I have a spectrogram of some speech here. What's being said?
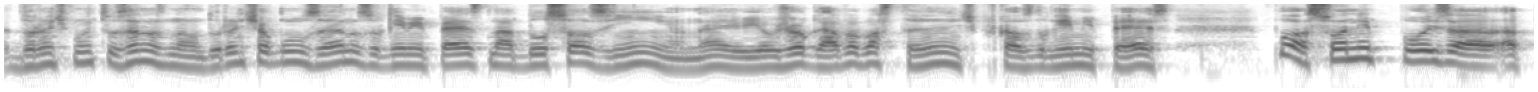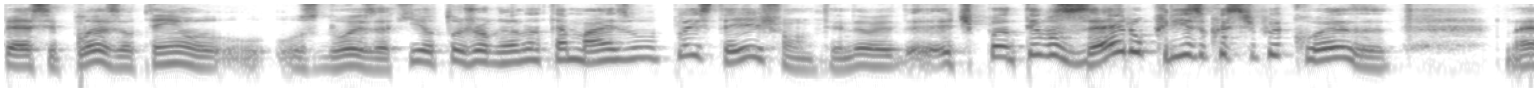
durante muitos anos não, durante alguns anos o Game Pass nadou sozinho, né, e eu jogava bastante por causa do Game Pass. Pô, a Sony pôs a, a PS Plus, eu tenho os dois aqui, eu tô jogando até mais o PlayStation, entendeu? Eu- eu, tipo, eu tenho zero crise com esse tipo de coisa. Né?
